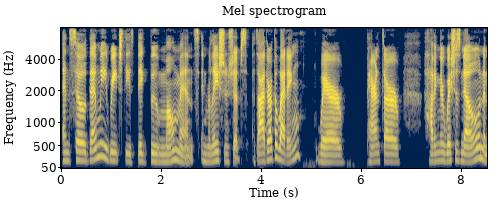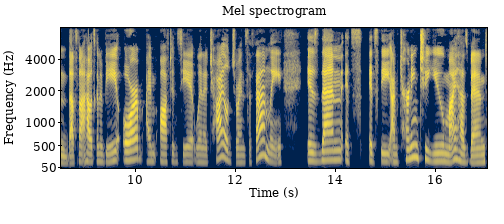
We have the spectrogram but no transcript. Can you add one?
And so then we reach these big boom moments in relationships. It's either at the wedding where parents are having their wishes known and that's not how it's going to be. Or i often see it when a child joins the family is then it's it's the i'm turning to you my husband.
